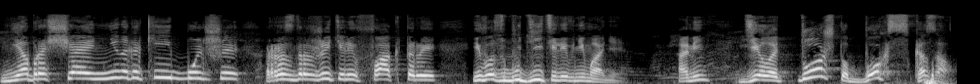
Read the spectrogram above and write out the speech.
Не обращая ни на какие больше раздражители, факторы и возбудители внимания. Аминь. Делать то, что Бог сказал.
